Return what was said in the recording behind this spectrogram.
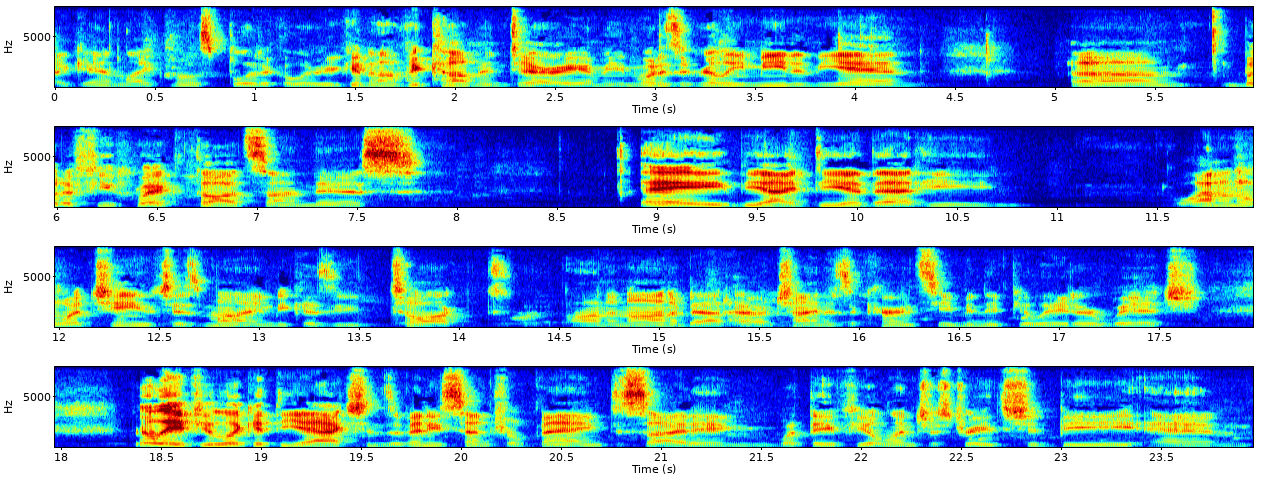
again, like most political or economic commentary, I mean, what does it really mean in the end? Um, but a few quick thoughts on this. A, the idea that he, well, I don't know what changed his mind because he talked on and on about how China's a currency manipulator, which really, if you look at the actions of any central bank deciding what they feel interest rates should be, and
